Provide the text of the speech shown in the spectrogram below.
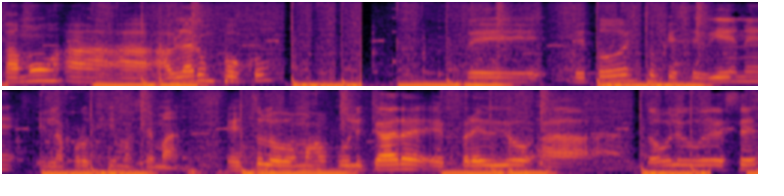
vamos a hablar un poco de, todo esto que se viene en la próxima semana. Esto lo vamos a publicar eh, previo a WDC,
